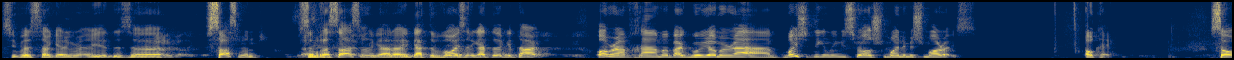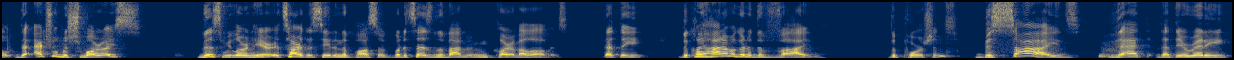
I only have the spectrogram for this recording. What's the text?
So you better start getting ready. There's You uh, gotta go like this. Sussman. Simcha Sussman got, uh, got the voice and he got the guitar. Omer Rav Chama Bar Guri Omer Rav. Moshe Tigin Lim Yisrael Shmoyne Mishmarais. Okay. So the actual Mishmarais, this we learn here, it's hard to see it in the Pasuk, but it says. That the, the Kohanim are going to divide the portions besides that that they already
